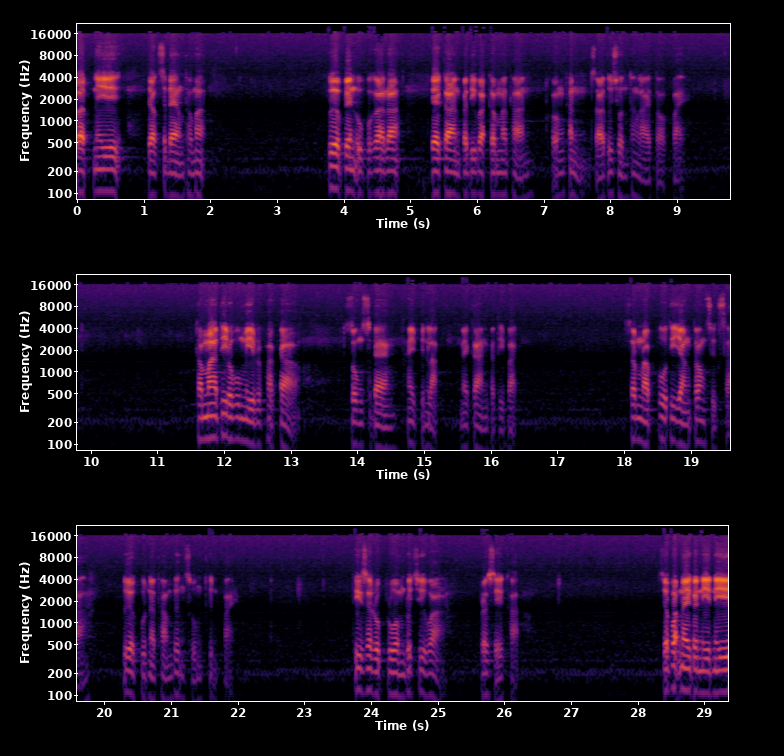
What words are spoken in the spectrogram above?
บัดนี้จากแสดงธรรมะ เพื่อเป็นอุปการะแก่การปฏิบัติกรรมฐานของท่านสาธุชนทั้งหลายต่อไป ธรรมะที่พระผู้มีพระภาคเจ้าทรงแสดงให้เป็นหลักในการปฏิบัติสำหรับผู้ที่ยังต้องศึกษาเพื่อคุณธรรมเบื้องสูงขึ้นไป ที่สรุปรวมด้วยชื่อว่าพระเสขะเฉพาะในกรณีนี้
